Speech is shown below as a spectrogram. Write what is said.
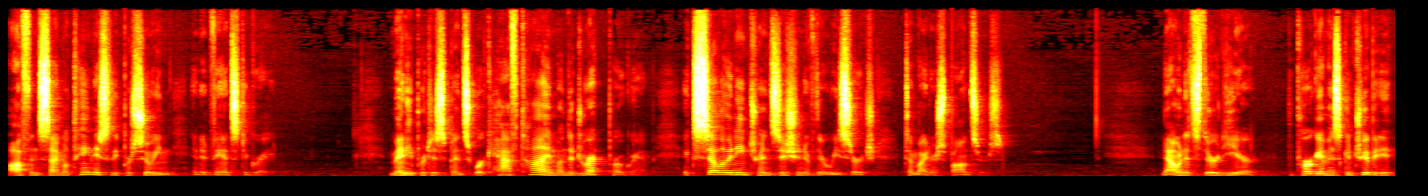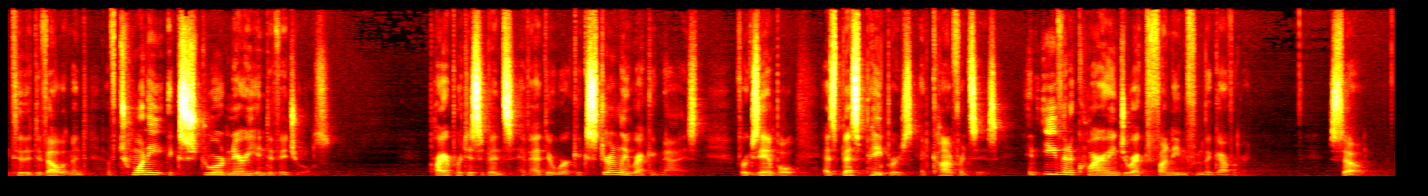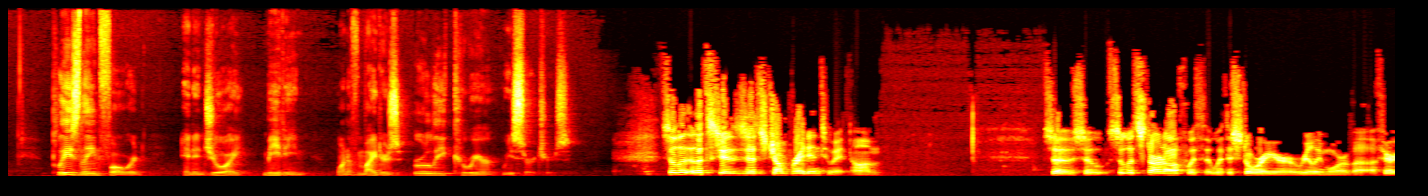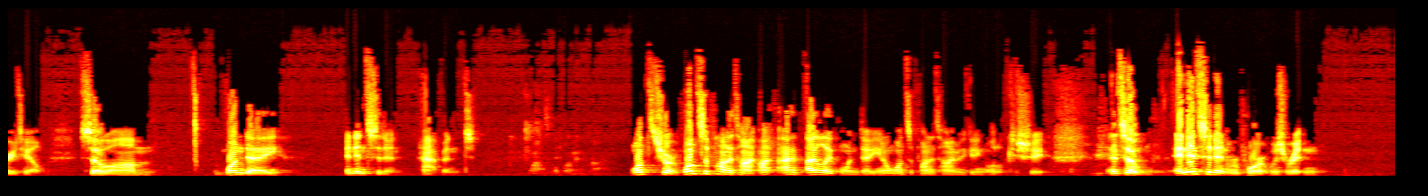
often simultaneously pursuing an advanced degree. Many participants work half-time on the direct program, accelerating transition of their research to MITRE sponsors. Now in its third year, the program has contributed to the development of 20 extraordinary individuals. Prior participants have had their work externally recognized, for example, as best papers at conferences, and even acquiring direct funding from the government. So, please lean forward and enjoy meeting one of MITRE's early career researchers. So let, us just let's jump right into it. Um, so so so let's start off with with a story, or really more of a, a fairy tale. So um, one day, an incident happened. Once upon a time. Once, sure. Once upon a time, I, I, I like one day. You know, once upon a time is getting a little cliched. And so, an incident report was written.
